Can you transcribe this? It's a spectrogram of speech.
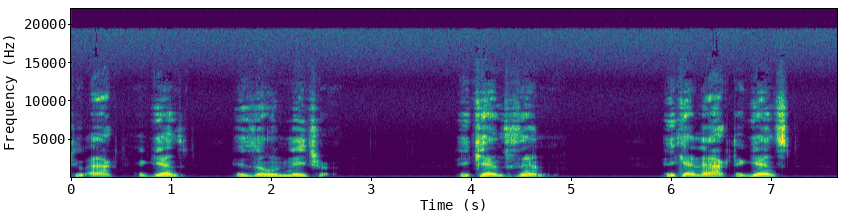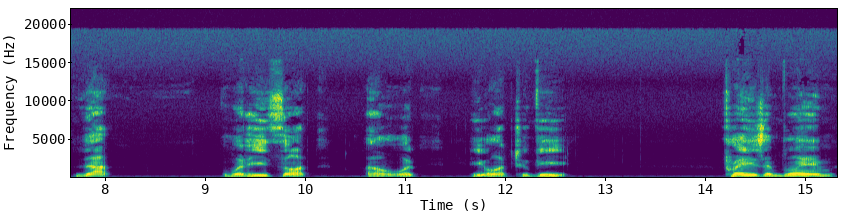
to act against his own nature. He can sin. He can act against that what he thought, uh, what he ought to be. Praise and blame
